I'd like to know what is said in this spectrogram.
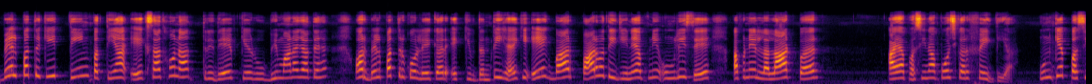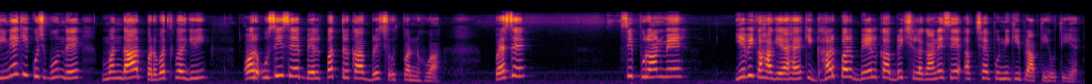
बेलपत्र की तीन पत्तियाँ एक साथ होना त्रिदेव के रूप भी माना जाते हैं। और बेलपत्र को लेकर एक किवदंती है कि एक बार पार्वती जी ने अपनी उंगली से अपने ललाट पर आया पसीना पोछ कर फेंक दिया। उनके पसीने की कुछ बूंदें मंदार पर्वत पर गिरी। और उसी से बेलपत्र का वृक्ष उत्पन्न हुआ। वैसे शिव पुराण में ये भी कहा गया है कि घर पर बेल का वृक्ष लगाने से अक्षय पुण्य की प्राप्ति होती है।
